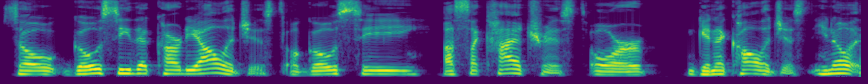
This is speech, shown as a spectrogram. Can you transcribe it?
So go see the cardiologist or go see a psychiatrist or gynecologist. You know,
